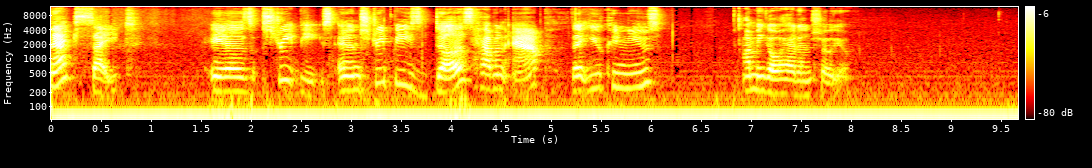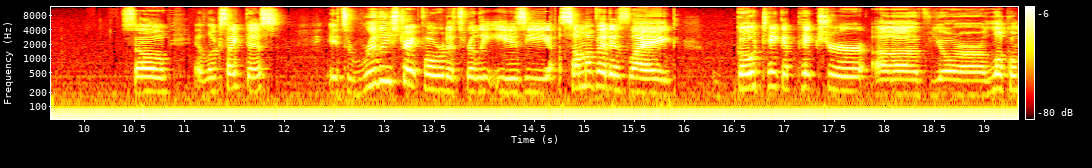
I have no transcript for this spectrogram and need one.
next site is StreetBees and StreetBees does have an app that you can use. Let me go ahead and show you. So it looks like this. It's really straightforward. It's really easy. Some of it is like go take a picture of your local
